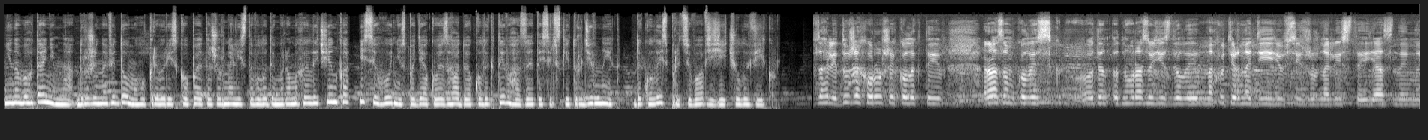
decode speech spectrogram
Ніна Богданівна, дружина відомого криворізького поета-журналіста Володимира Михайличенка, і сьогодні з подякою згадує колектив газети Сільський трудівник, де колись працював її чоловік. Взагалі дуже хороший колектив. Разом колись один, одного разу їздили на хутір Надію, всі журналісти, я з ними.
